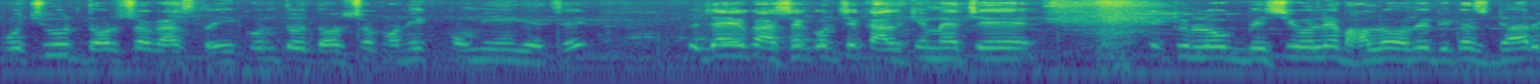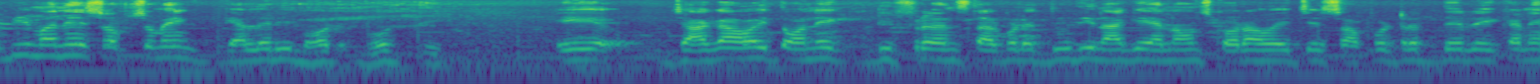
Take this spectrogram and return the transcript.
প্রচুর দর্শক আসতো। এখন তো দর্শক অনেক কমিয়ে গেছে। তো যাই হোক, আশা করছি কালকে ম্যাচে একটু লোক বেশি হলে ভালো হবে বিকজ ডার্বি মানে সবসময় গ্যালারি ভর্তি। এই জায়গা হয়তো অনেক ডিফারেন্স তারপরে দুদিন আগে অ্যানাউন্স করা হয়েছে সাপোর্টারদের এখানে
